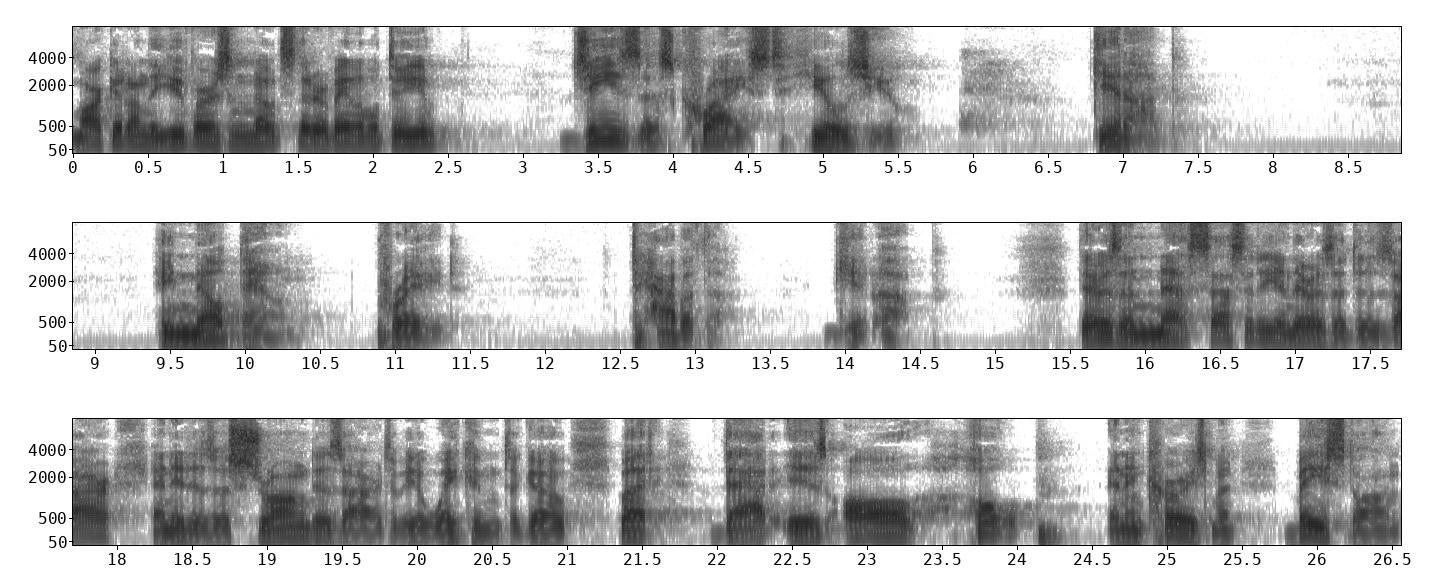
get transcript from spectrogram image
mark it on the YouVersion notes that are available to you. Jesus Christ heals you. Get up. He knelt down, prayed. Tabitha, get up. There is a necessity and there is a desire, and it is a strong desire to be awakened to go. But that is all hope and encouragement based on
